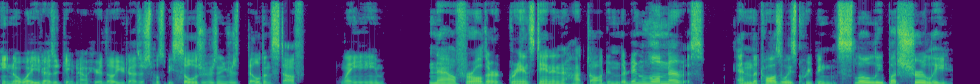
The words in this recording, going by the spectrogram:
ain't no way you guys are getting out here though. You guys are supposed to be soldiers and you're just building stuff. Lame." Now, for all their grandstanding and hot dogging, they're getting a little nervous, and the causeway's creeping slowly but surely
